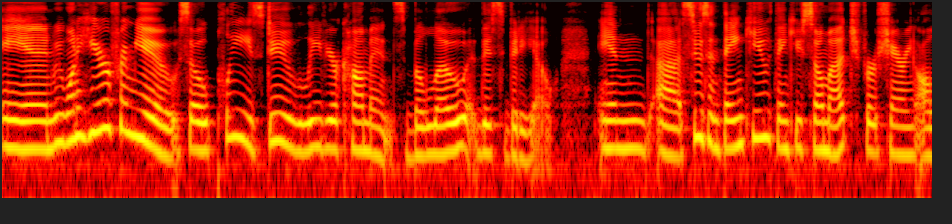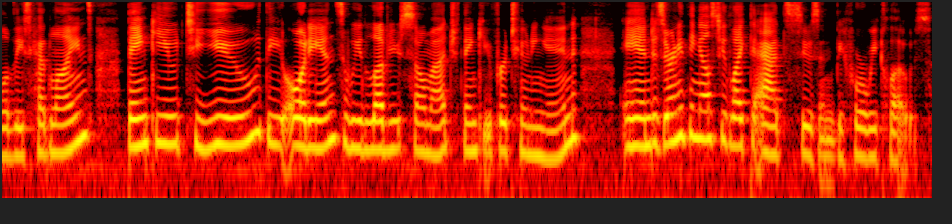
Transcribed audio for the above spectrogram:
And we want to hear from you. So please do leave your comments below this video. And uh, Susan, thank you. Thank you so much for sharing all of these headlines. Thank you to you, the audience. We love you so much. Thank you for tuning in. And is there anything else you'd like to add, Susan, before we close?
